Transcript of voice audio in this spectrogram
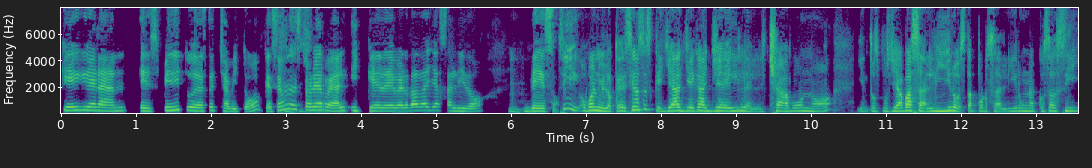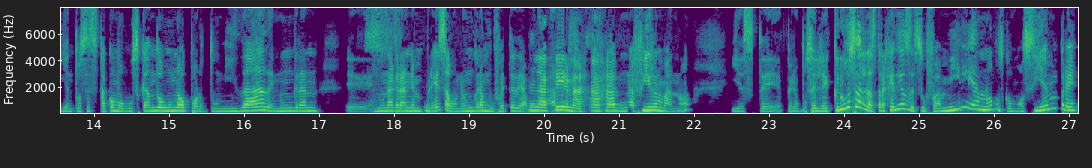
qué gran espíritu de este chavito, que sea una historia real y que de verdad haya salido de eso. Sí, o bueno, y lo que decías es que ya llega Jail, el chavo, ¿no? Y entonces pues ya va a salir o está por salir, una cosa así, y entonces está como buscando una oportunidad en un gran, eh, en una gran empresa o en un gran bufete de abogados. Una firma, ajá. Una firma, ¿no? Y este, pero pues se le cruzan las tragedias de su familia, ¿no? Pues como siempre,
